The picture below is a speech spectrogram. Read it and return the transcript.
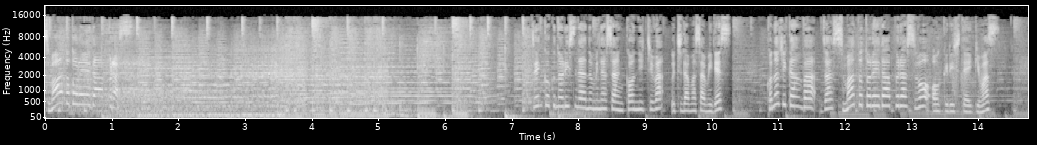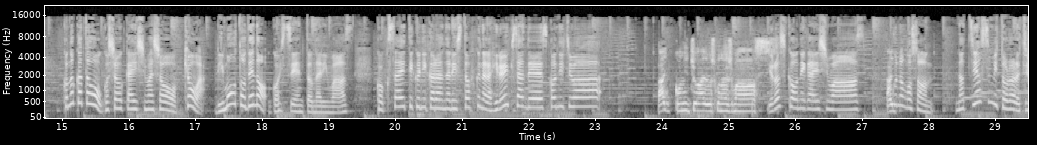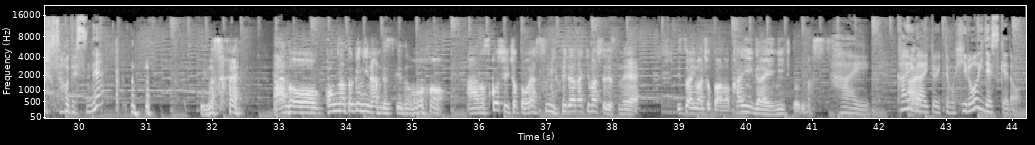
スマートトレーダープラス。全国のリスナーの皆さんこんにちは。内田まさです。この時間はザ・スマートトレーダープラスをお送りしていきます。この方をご紹介しましょう。今日はリモートでのご出演となります。国際テクニカルアナリスト福永博之さんです。こんにちは。はいこんにちは。よろしくお願いします。よろしくお願いします、はい、福永さん夏休み取られてるそうですね。すみません。あのこんな時になんですけどもあの少しちょっとお休みをいただきましてですね実は今ちょっとあの海外に来ております。はい。海外といっても広いですけど、はい。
